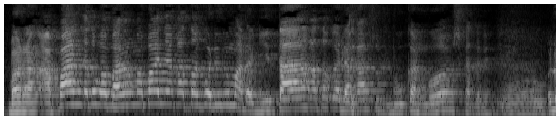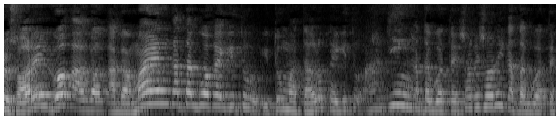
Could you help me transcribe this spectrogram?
barang apaan? Kata gua barang mah banyak. Kata gua di rumah ada gitar kata gua ada kasut bukan bos kata dia. Oh. aduh sorry gua kagak kagak main kata gua kayak gitu. Itu mata lu kayak gitu anjing kata gua teh. Sorry sorry kata gua teh.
